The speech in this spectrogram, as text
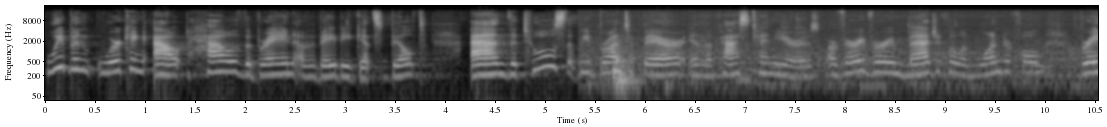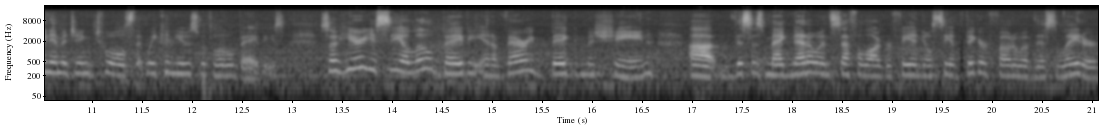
We've been working out how the brain of the baby gets built, and the tools that we've brought to bear in the past 10 years are very, very magical and wonderful brain imaging tools that we can use with little babies. So here you see a little baby in a very big machine. Uh, this is magnetoencephalography, and you'll see a bigger photo of this later.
